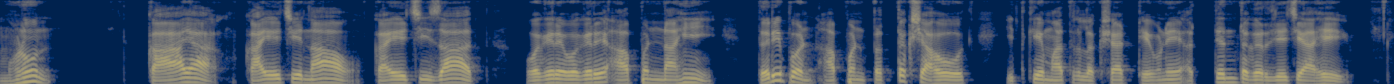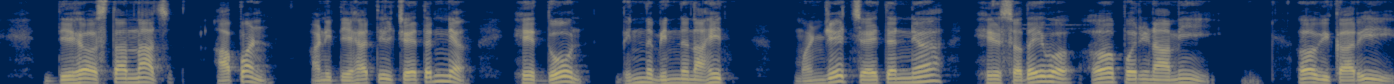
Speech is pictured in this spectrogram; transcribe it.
म्हणून काया कायेचे नाव कायेची जात वगैरे वगैरे आपण नाही तरी पण आपण प्रत्यक्ष आहोत इतके मात्र लक्षात ठेवणे अत्यंत गरजेचे आहे. देह असतानाच आपण आणि देहातील चैतन्य हे दोन भिन्न भिन्न नाहीत. म्हणजे चैतन्य हे सदैव अपरिणामी. अविकारी.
